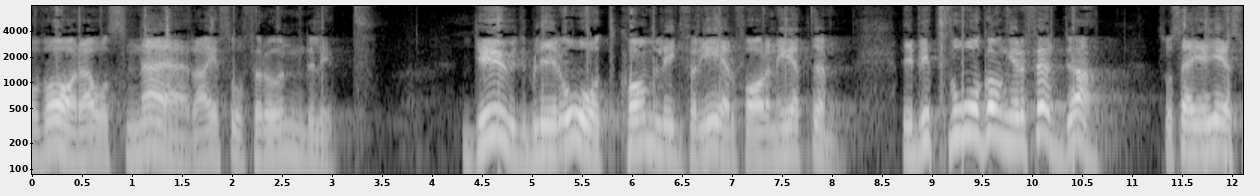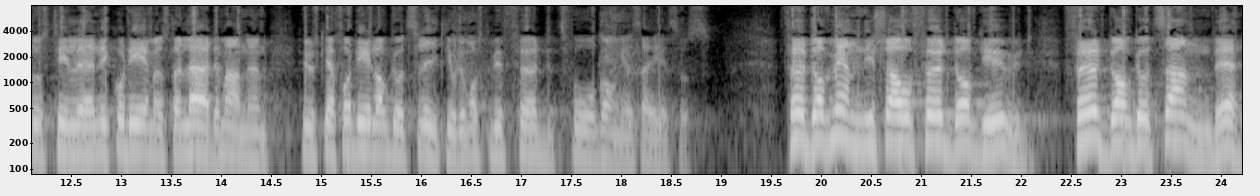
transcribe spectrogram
och vara oss nära är så förunderligt. Gud blir åtkomlig för erfarenheten. Vi blir två gånger födda, så säger Jesus till eh, Nikodemus, den lärde mannen. Hur ska jag få del av Guds rike? Jo, du måste bli född två gånger, säger Jesus. Född av människa och född av Gud, född av Guds ande.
